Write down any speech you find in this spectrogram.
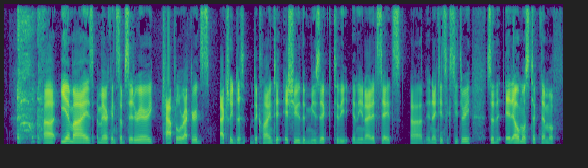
uh, EMI's American subsidiary, Capitol Records, actually de- declined to issue the music to the in the United States um, in 1963. So th- it almost took them a, f-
